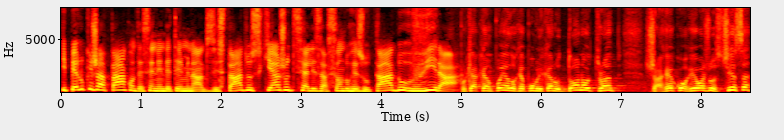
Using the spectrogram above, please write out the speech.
e pelo que já está acontecendo em determinados estados, que a judicialização do resultado virá. Porque a campanha do republicano Donald Trump já recorreu à justiça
